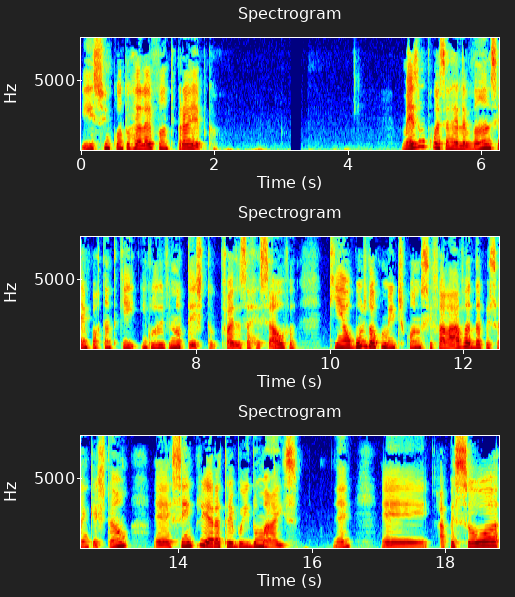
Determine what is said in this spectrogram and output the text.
isso enquanto relevante para a época. Mesmo com essa relevância, é importante que, inclusive no texto, faz essa ressalva que em alguns documentos, quando se falava da pessoa em questão, é, sempre era atribuído mais, né? É, a pessoa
